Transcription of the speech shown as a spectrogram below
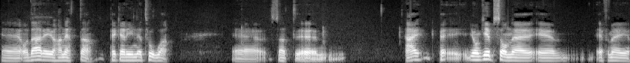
Eh, och där är ju han etta. Pekarin är tvåa. Eh, så att... Eh, nej, John Gibson är, är, är för mig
